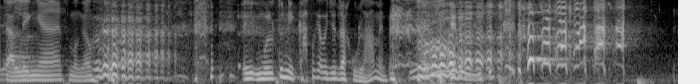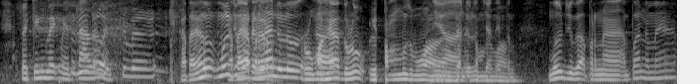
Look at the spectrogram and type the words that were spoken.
Calingnya semoga Eh Mul tuh nikah pakai baju Dracula men. Saking black metal. katanya Mul- Mul katanya juga pernah dulu, rumahnya dulu hitam semua, Iya, cat dulu cat semua. hitam. Mul juga pernah apa namanya?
